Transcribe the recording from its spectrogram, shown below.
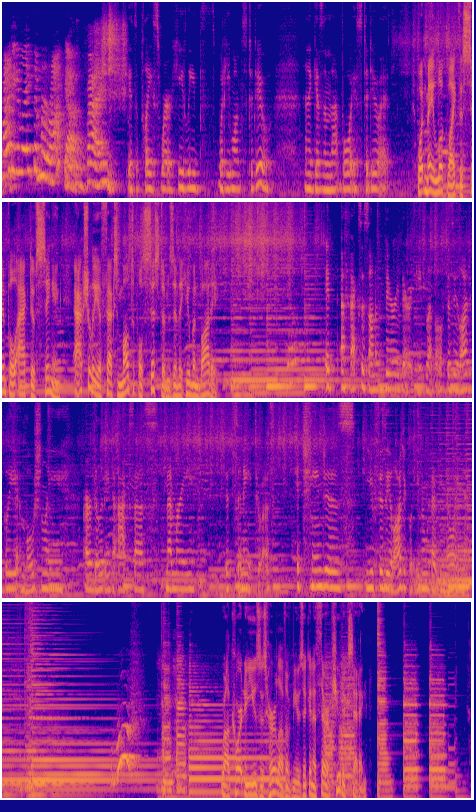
How do you like the maraca? Fine. It's a place where he leads what he wants to do, and it gives him that voice to do it. What may look like the simple act of singing actually affects multiple systems in the human body. It affects us on a very, very deep level, physiologically, emotionally, our ability to access memory. It's innate to us. It changes you physiologically, even without you knowing it. While Courtney uses her love of music in a therapeutic setting,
